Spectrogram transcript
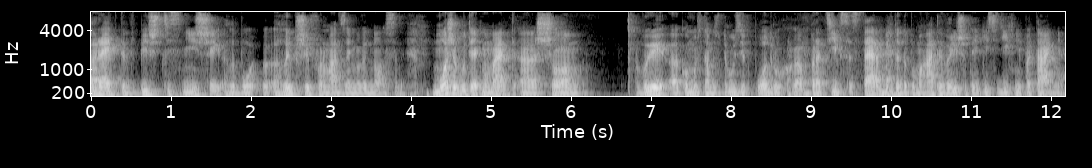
перейдете в більш тісніший, глибо, глибший формат взаємовідносин. Може бути як момент, е, що ви е, комусь там з друзів, подруг, е, братів, сестер будете допомагати вирішити якісь їхні питання.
